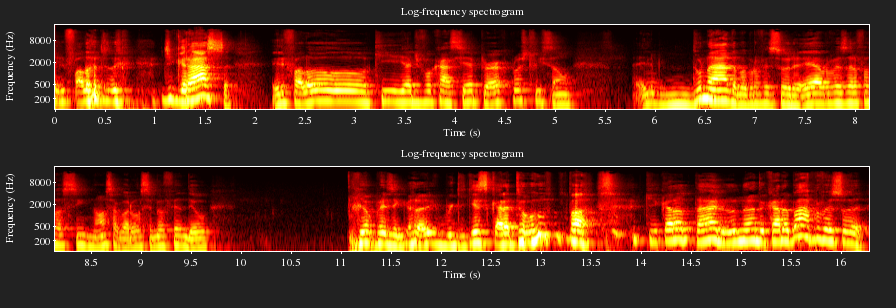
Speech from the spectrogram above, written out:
falou de, de graça. Ele falou que advocacia é pior que prostituição. Ele, do nada pra professora. É, a professora falou assim, nossa, agora você me ofendeu. Eu pensei, caralho, por que, que esse cara é tão. que cara otário, do nada. O cara, ah, professora,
